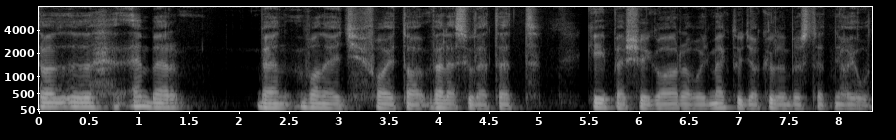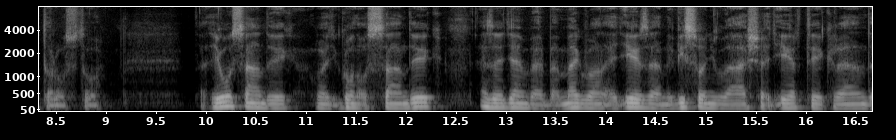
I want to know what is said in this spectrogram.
Az emberben van egyfajta veleszületett képesség arra, hogy meg tudja különböztetni a jót a rossztól. Tehát jó szándék vagy gonosz szándék, ez egy emberben megvan, egy érzelmi viszonyulás, egy értékrend,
